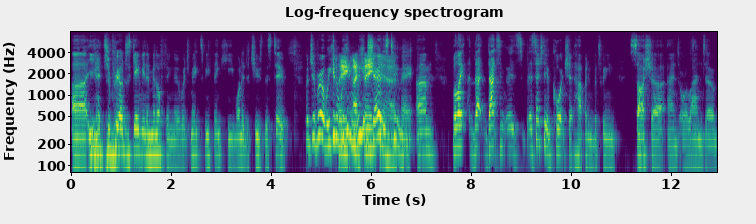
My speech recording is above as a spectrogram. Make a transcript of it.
Uh, yeah, Jabril just gave me the middle finger, which makes me think he wanted to choose this too. But Jabril, we can we can I we can think, share this too, mate. Um, but like that that's it's essentially a courtship happening between Sasha and Orlando,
